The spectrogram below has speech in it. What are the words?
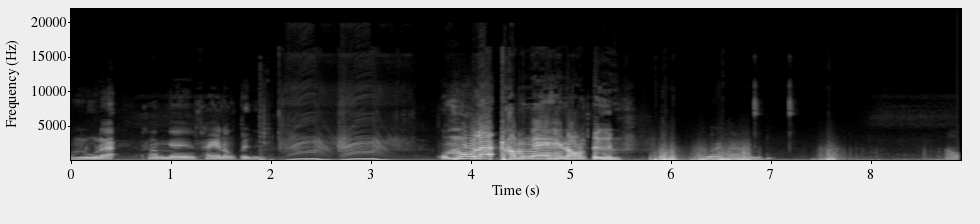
ผมรู้แล้ว ทำไงให้น้องตื่น ผมรู้แล้วทำไงให้น้องตื่น ด้วยการ เอา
